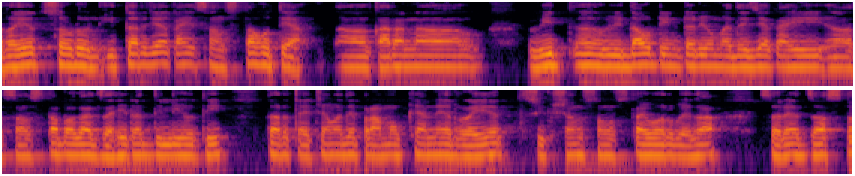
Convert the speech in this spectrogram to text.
रयत सोडून इतर ज्या काही संस्था होत्या कारण विथ विदाऊट इंटरव्ह्यूमध्ये ज्या काही संस्था बघा जाहिरात दिली होती तर त्याच्यामध्ये प्रामुख्याने रयत शिक्षण संस्थेवर बघा सगळ्यात जास्त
